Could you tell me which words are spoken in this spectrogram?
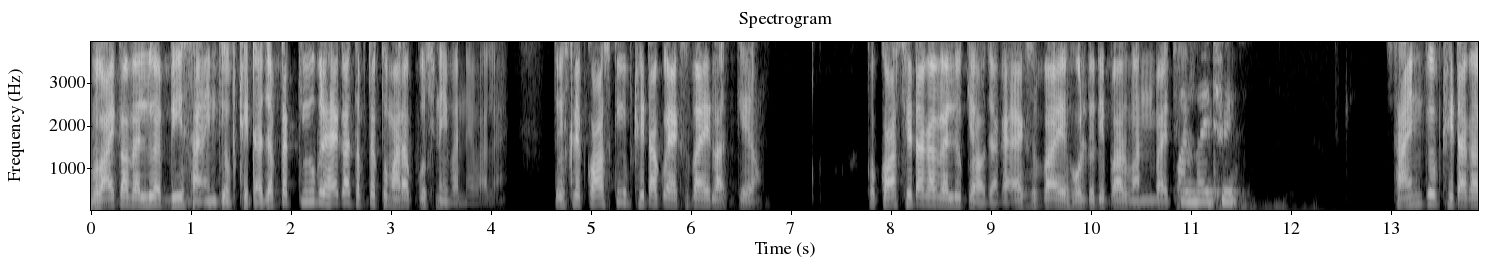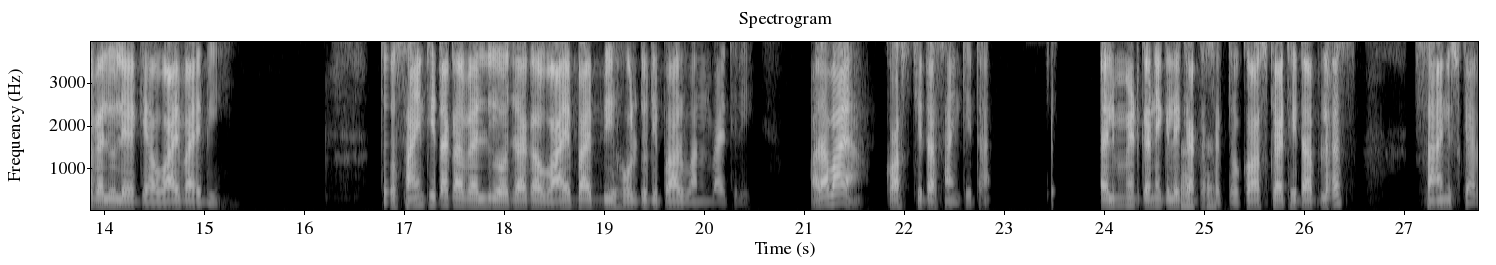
y का वैल्यू है b sin क्यूब थीटा जब तक क्यूब रहेगा तब तक तुम्हारा कुछ नहीं बनने वाला है। तो इसलिए cos क्यूब थीटा को x बाय के आओ तो cos थीटा का वैल्यू क्या हो जाएगा? X by whole to the power one by three one by three sine cube theta का वैल्यू लेके आओ y बाय बी तो साइन थीटा का वैल्यू हो जाएगा y by B whole to the power one by three और अब आया cos theta sine theta eliminate करने के लिए क्या कर सकते हो? Cos square theta plus sine square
